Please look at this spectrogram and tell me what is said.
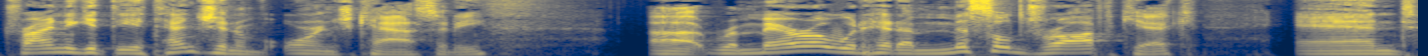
trying to get the attention of Orange Cassidy. Uh, Romero would hit a missile drop kick and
